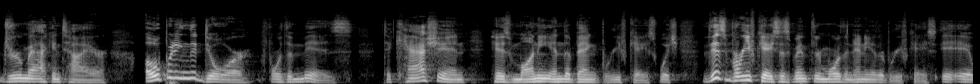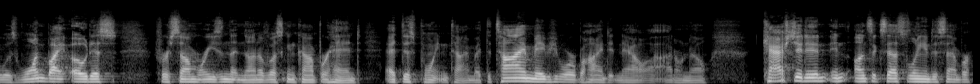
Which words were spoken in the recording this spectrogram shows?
Drew McIntyre, opening the door for The Miz to cash in his money in the bank briefcase, which this briefcase has been through more than any other briefcase. It, it was won by Otis for some reason that none of us can comprehend at this point in time. At the time, maybe people were behind it now. I don't know. Cashed it in, in unsuccessfully in December,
